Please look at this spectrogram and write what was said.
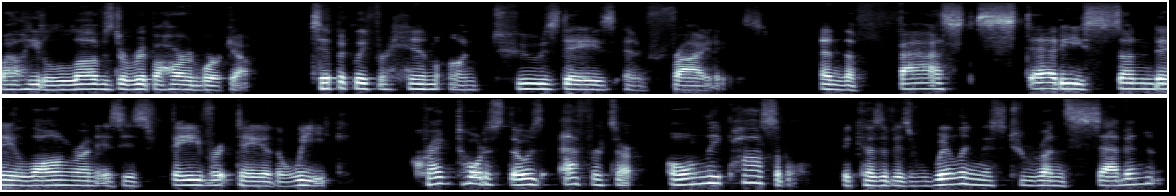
While he loves to rip a hard workout, typically for him on Tuesdays and Fridays, and the fast, steady Sunday long run is his favorite day of the week, Craig told us those efforts are only possible because of his willingness to run seven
